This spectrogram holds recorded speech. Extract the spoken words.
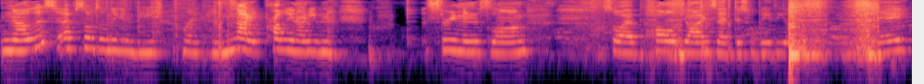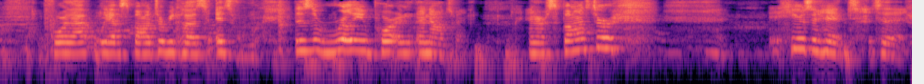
Now, this episode's only going to be like not probably not even three minutes long. So I apologize that this will be the only today. Before that, we have a sponsor because it's this is a really important announcement. And our sponsor, here's a hint to it.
